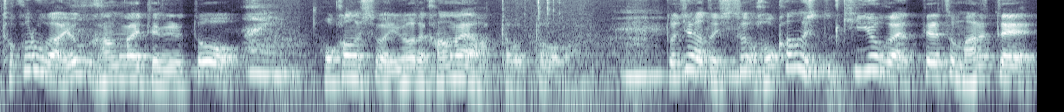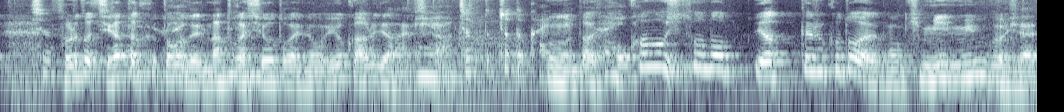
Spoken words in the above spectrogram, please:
ところがよく考えてみると、はい、他の人が今まで考えなかったこと。をどちらかというと他の人企業がやってるやつを真似てそれと違ったところで何とかしようとかよくあるじゃないですか、えー、ちょっとちょっと変えて、うん、だから他の人のやってることはもう耳向きしない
